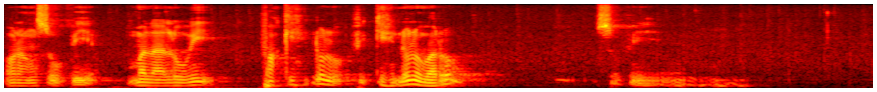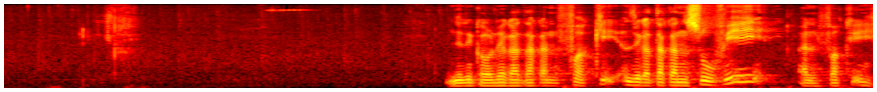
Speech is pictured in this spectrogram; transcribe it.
orang sufi melalui faqih dulu, fikih dulu baru sufi. Jadi kalau dia katakan faqih, dia katakan sufi al-faqih.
